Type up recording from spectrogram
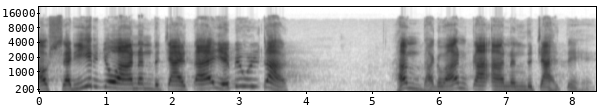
और शरीर जो आनंद चाहता है, ये भी उल्टा। हम भगवान का आनंद चाहते हैं।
